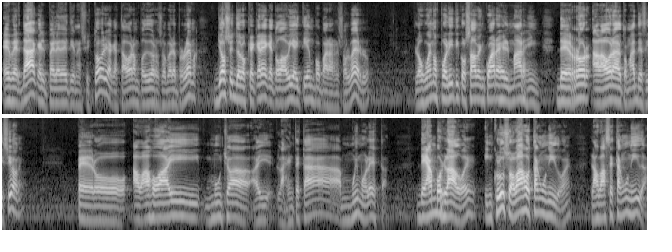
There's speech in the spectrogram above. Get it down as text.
es verdad que el PLD tiene su historia, que hasta ahora han podido resolver el problema. Yo soy de los que cree que todavía hay tiempo para resolverlo. Los buenos políticos saben cuál es el margen de error a la hora de tomar decisiones, pero abajo hay mucha, hay, la gente está muy molesta de ambos lados, ¿eh? incluso abajo están unidos, ¿eh? las bases están unidas,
